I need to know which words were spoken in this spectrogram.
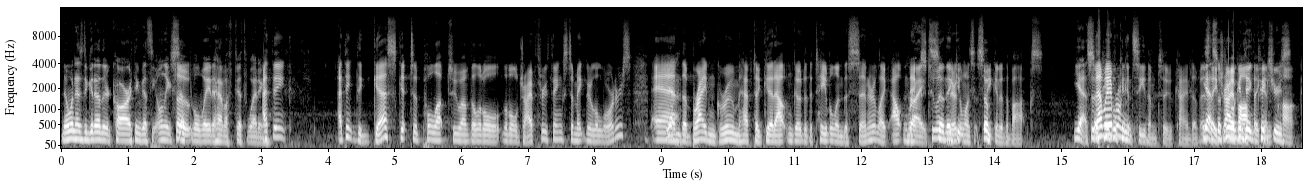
No one has to get out of their car. I think that's the only So- acceptable way to have a fifth wedding. I think I think the guests get to pull up to um, the little little drive-through things to make their little orders, and Yeah. the bride and groom have to get out and go to the table in the center, like out next Right, to so it. and they they're can- the ones that so- speak into the box. yeah, So, that way everyone can, see them too, kind of. As Yeah, they so people drive can off, take they pictures. can honk.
